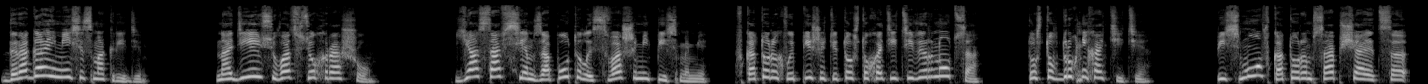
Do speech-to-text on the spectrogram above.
Дорогая миссис Макриди, надеюсь, у вас все хорошо. Я совсем запуталась с вашими письмами, в которых вы пишете то, что хотите вернуться, то, что вдруг не хотите. Письмо, в котором сообщается,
